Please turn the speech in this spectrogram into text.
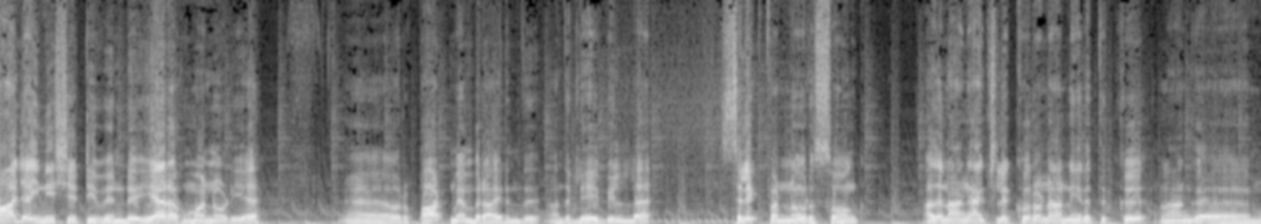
மாஜா இனிஷியேட்டிவ் என்று ஏ ரஹ்மானோடைய ஒரு பார்ட் மெம்பராக இருந்து அந்த லேபிளில் செலக்ட் பண்ண ஒரு சாங் அதை நாங்கள் ஆக்சுவலி கொரோனா நேரத்துக்கு நாங்கள்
